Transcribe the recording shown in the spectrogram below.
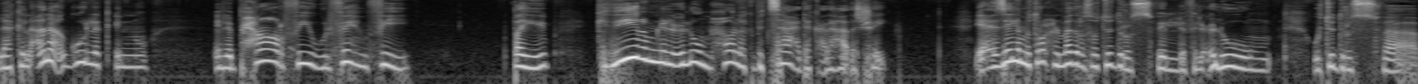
لكن أنا أقول لك إنه الإبحار فيه والفهم فيه. طيب كثير من العلوم حولك بتساعدك على هذا الشيء. يعني زي لما تروح المدرسة وتدرس في في العلوم وتدرس في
